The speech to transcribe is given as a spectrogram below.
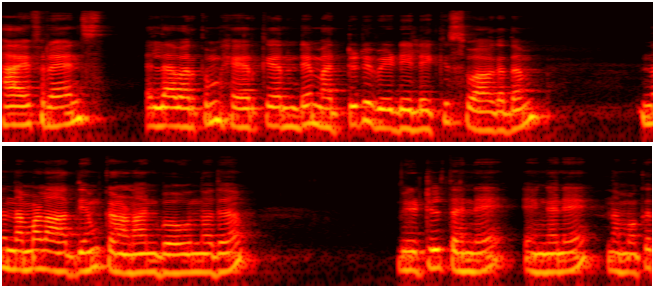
ഹായ് ഫ്രണ്ട്സ് എല്ലാവർക്കും ഹെയർ കെയറിന്റെ മറ്റൊരു വീഡിയോയിലേക്ക് സ്വാഗതം. ഇന്ന് നമ്മൾ ആദ്യം കാണാൻ പോകുന്നത് വീട്ടിൽ തന്നെ എങ്ങനെ നമുക്ക്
